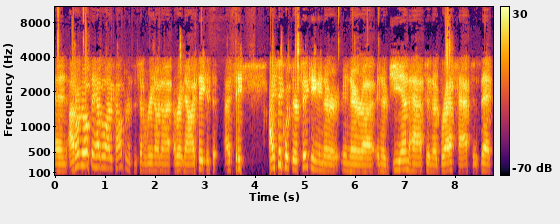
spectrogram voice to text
and I don't know if they have a lot of confidence in Severino right now. I think it, I think I think what they're thinking in their in their uh, in their GM hats and their brass hats is that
